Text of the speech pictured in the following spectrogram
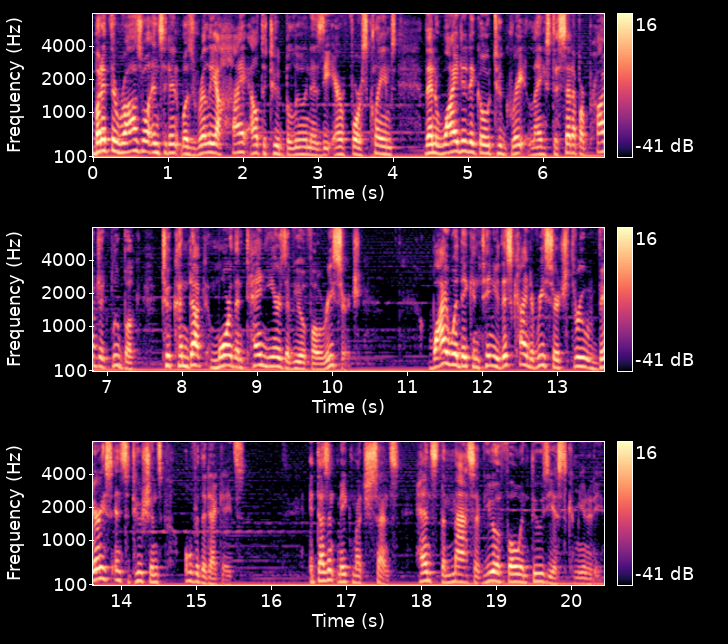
But if the Roswell incident was really a high altitude balloon as the Air Force claims, then why did it go to great lengths to set up a Project Blue Book to conduct more than 10 years of UFO research? Why would they continue this kind of research through various institutions over the decades? It doesn't make much sense, hence the massive UFO enthusiast community.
